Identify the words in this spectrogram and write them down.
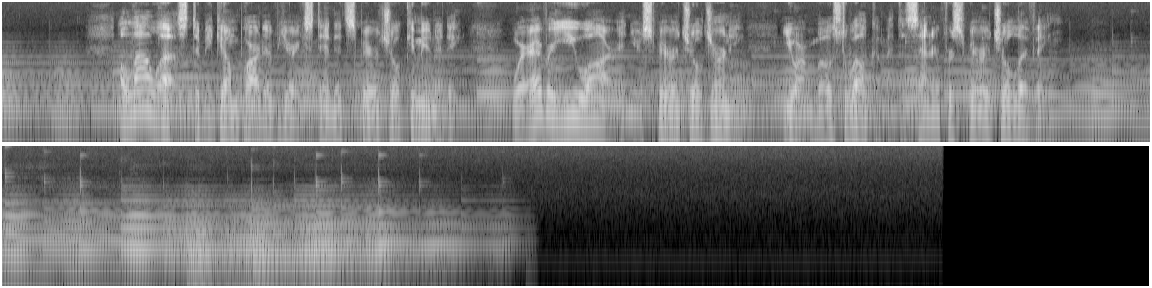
Allow us to become part of your extended spiritual community. Wherever you are in your spiritual journey, you are most welcome at the Center for Spiritual Living.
